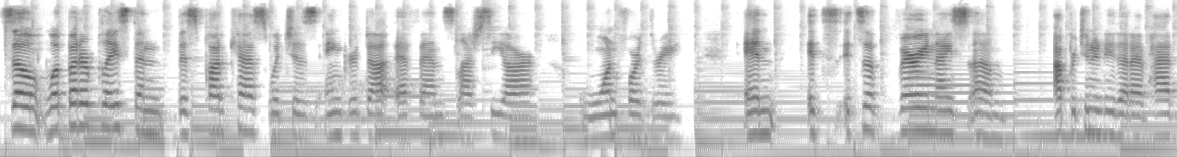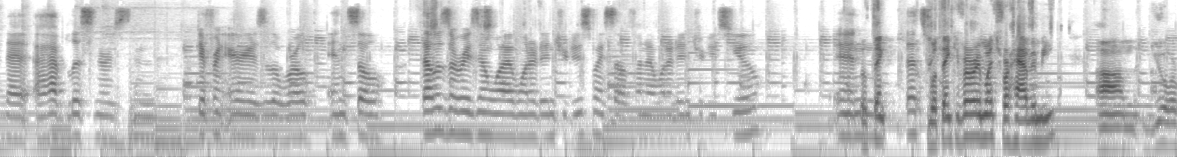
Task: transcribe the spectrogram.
So, what better place than this podcast, which is anchor.fm slash CR143. And it's it's a very nice um, opportunity that I've had that I have listeners in different areas of the world. And so that was the reason why I wanted to introduce myself and I wanted to introduce you. And well, thank, well, thank you very much for having me. Um, your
